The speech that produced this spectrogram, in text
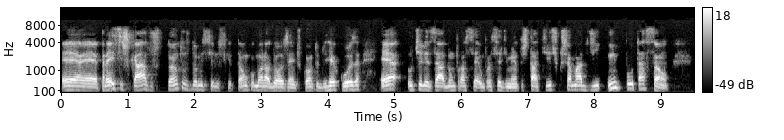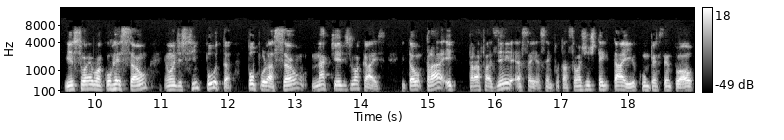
é, para esses casos, tanto os domicílios que estão com morador ausente quanto de recusa, é utilizado um, um procedimento estatístico chamado de imputação. Isso é uma correção onde se imputa população naqueles locais. Então, para fazer essa, essa imputação, a gente tem que estar tá aí com um percentual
